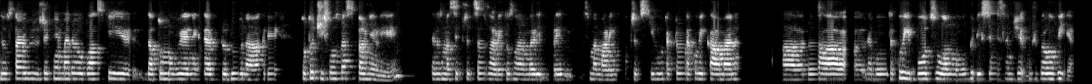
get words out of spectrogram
dostali, řekněme, do oblasti datumově někde do dubna, kdy toto číslo jsme splnili, které jsme si přece vzali, to znamená, byli, byli jsme malinko v předstihu, tak to takový kámen a dostala, nebo takový bod zlomu, kdy si myslím, že už bylo vidět,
